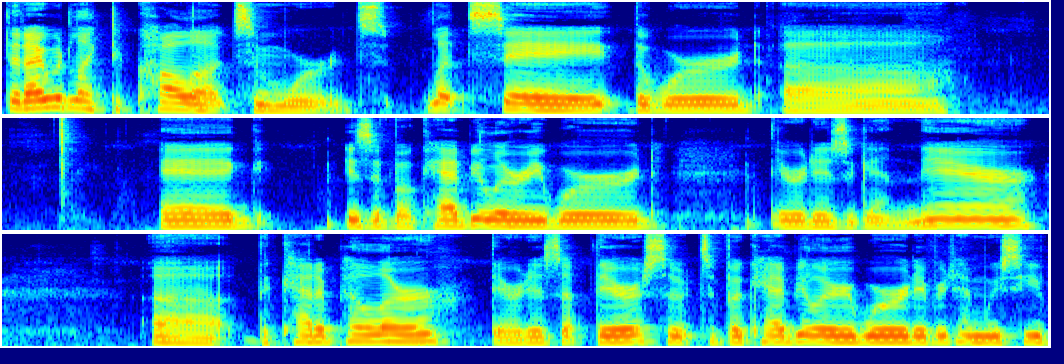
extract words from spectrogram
that I would like to call out some words. Let's say the word uh, egg is a vocabulary word. There it is again there. Uh, the caterpillar, there it is up there. So it's a vocabulary word. Every time we see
